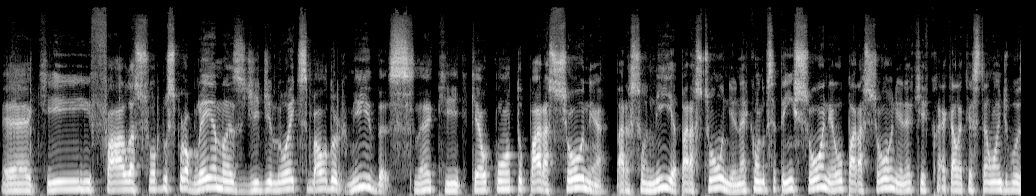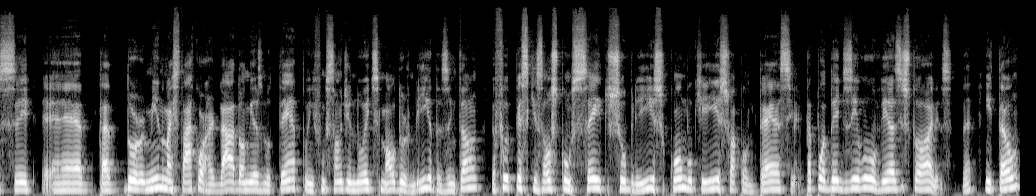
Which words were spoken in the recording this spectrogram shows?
é, que fala sobre os problemas de, de noites mal dormidas, né? Que, que é o conto Parasônia, Parassonia, Parasônia, né? Quando você tem insônia ou parasônia, né? Que é aquela questão onde você está é, dormindo, mas está acordado ao mesmo tempo, em função de noites mal dormidas. Então, eu fui pesquisar os conceitos sobre isso, como que isso acontece para poder desenvolver as histórias. Né? Então,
